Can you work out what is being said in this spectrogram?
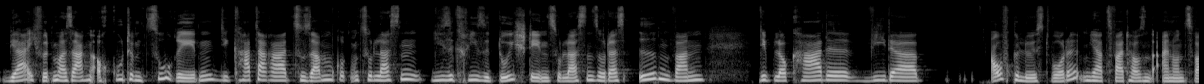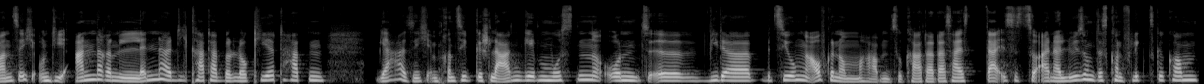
ja, ich würde mal sagen, auch gutem Zureden, die Katarer zusammenrücken zu lassen, diese Krise durchstehen zu lassen, sodass irgendwann die Blockade wieder aufgelöst wurde im Jahr 2021 und die anderen Länder, die Katar blockiert hatten, ja, sich im Prinzip geschlagen geben mussten und äh, wieder Beziehungen aufgenommen haben zu Katar. Das heißt, da ist es zu einer Lösung des Konflikts gekommen,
